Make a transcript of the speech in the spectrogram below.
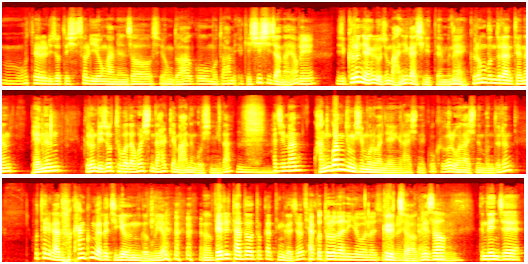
음, 호텔 리조트 시설 이용하면서 수영도 하고 뭐도 하면 이렇게 쉬시잖아요. 네. 이제 그런 여행을 요즘 많이 가시기 때문에 네. 그런 분들한테는 배는 그런 리조트보다 훨씬 더 할 게 많은 곳입니다. 음. 하지만 관광 중심으로만 여행을 하시고 그걸 원하시는 분들은 호텔 가도 칸쿤 가도 지겨운 거고요. 어, 배를 타도 똑같은 거죠. 자꾸 돌아다니길 원하시고 그렇죠. 그러니까. 그래서 네. 근데 이제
